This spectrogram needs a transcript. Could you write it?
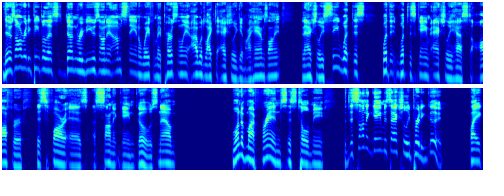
there's already people that's done reviews on it. I'm staying away from it personally. I would like to actually get my hands on it and actually see what this what what this game actually has to offer as far as a Sonic game goes. Now, one of my friends has told me that the Sonic game is actually pretty good. Like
